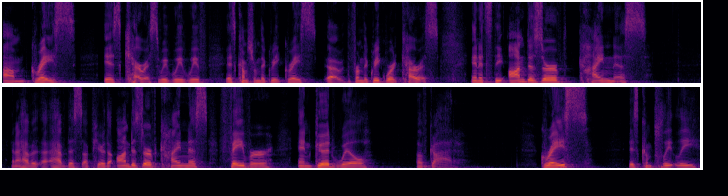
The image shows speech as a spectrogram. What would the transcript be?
Um, grace is charis. We, we, we've, it comes from the Greek grace, uh, from the Greek word charis, and it's the undeserved kindness and I have, a, I have this up here the undeserved kindness, favor, and goodwill of God. Grace is completely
